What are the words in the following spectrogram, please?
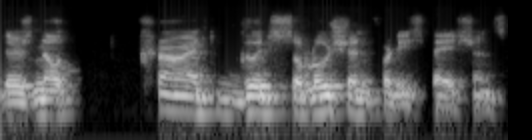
there's no current good solution for these patients.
